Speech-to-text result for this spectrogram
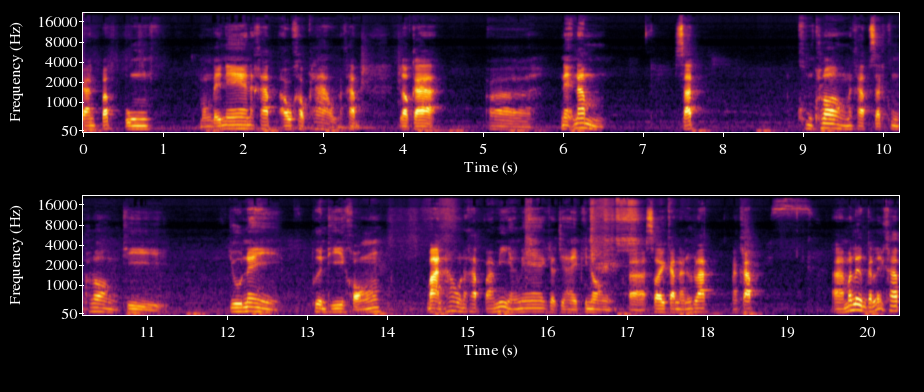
การปรับปรุงมองได้แน่นะครับ เอาคร่าวๆนะครับแล้วก็ แนะนำสัตว์คุ้มครองนะครับ สัตว์คุ้มครองที่อยู่ในพื้นที่ของบ้านเฮ้านะครับปามีอย่างแน่ก็จะให้พี่น้องอซอยกันอนุรักษ์นะครับมาเริ่มกันเลยครับ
